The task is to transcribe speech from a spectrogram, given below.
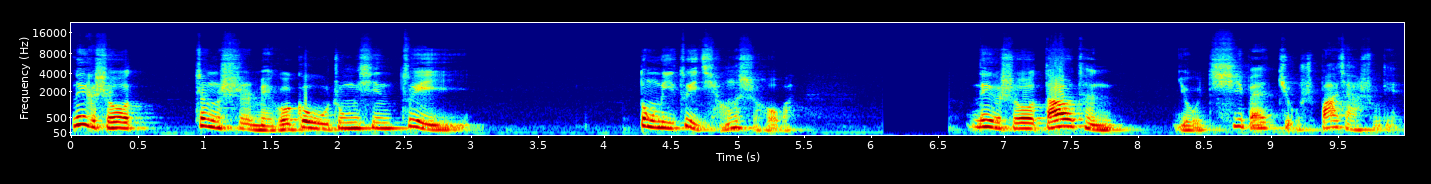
那个时候正是美国购物中心最动力最强的时候吧。那个时候，Dalton 有七百九十八家书店，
